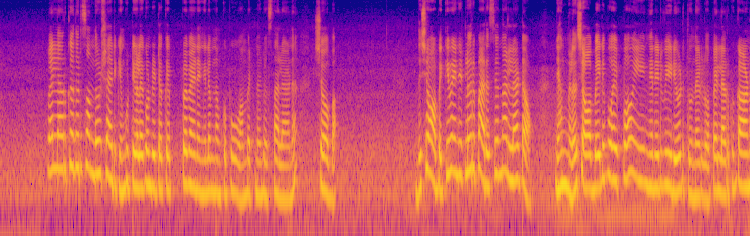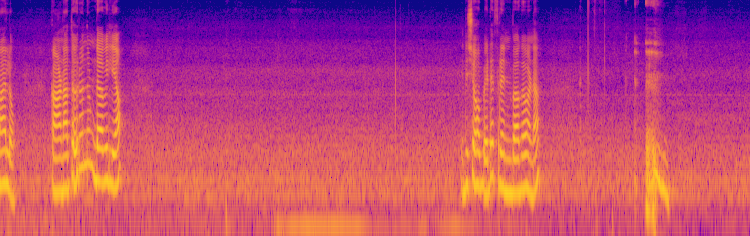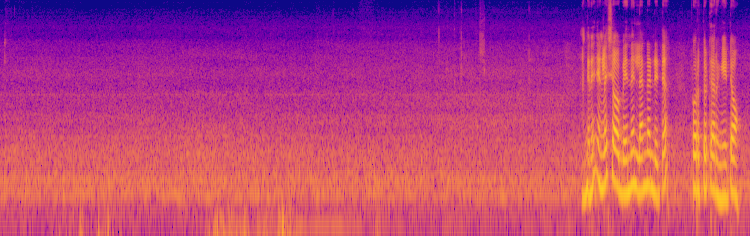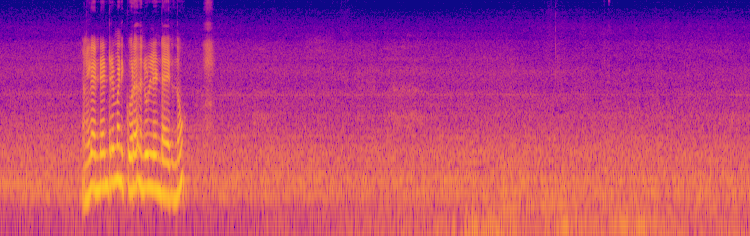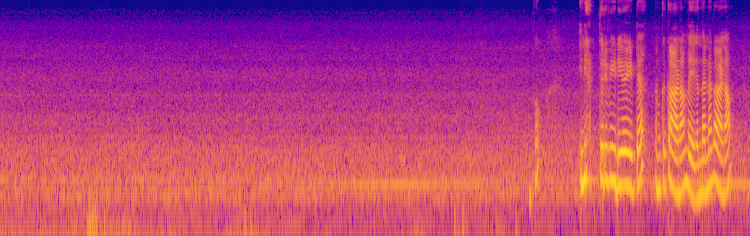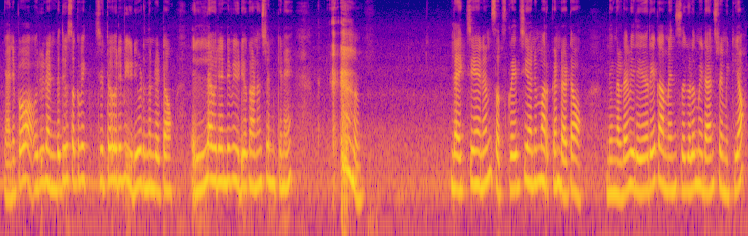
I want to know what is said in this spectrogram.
അപ്പോൾ എല്ലാവർക്കും അതൊരു സന്തോഷമായിരിക്കും കുട്ടികളെ കൊണ്ടിട്ടൊക്കെ എപ്പോൾ വേണമെങ്കിലും നമുക്ക് പോകാൻ പറ്റുന്ന ഒരു സ്ഥലമാണ് ശോഭ. ഇത് ശോഭയ്ക്ക് വേണ്ടിയിട്ടുള്ള ഒരു പരസ്യമൊന്നും അല്ല കേട്ടോ ഞങ്ങൾ ശോഭയിൽ പോയപ്പോൾ ഇങ്ങനെ ഒരു വീഡിയോ എടുത്തു എന്നേ ഉള്ളൂ. അപ്പോൾ എല്ലാവർക്കും കാണാമല്ലോ കാണാത്തവരൊന്നും ഉണ്ടാവില്ല. ഇത് ശോഭയുടെ ഫ്രണ്ട് ഭാഗമാണ്. അങ്ങനെ ഞങ്ങൾ ശോഭയിൽ നിന്ന് കണ്ടിട്ട് പുറത്തോട്ട് ഇറങ്ങിയിട്ടോ ഞങ്ങൾ രണ്ട് രണ്ടര മണിക്കൂർ അതിന്റെ ഉള്ളിൽ ഉണ്ടായിരുന്നു അപ്പോൾ ഇനി അടുത്തൊരു വീഡിയോ ആയിട്ട് നമുക്ക് കാണാം. വേഗം തന്നെ കാണാം. ഞാനിപ്പോൾ ഒരു രണ്ട് ദിവസമൊക്കെ വെച്ചിട്ട് ഒരു വീഡിയോ ഇടുന്നുണ്ട് കേട്ടോ. എല്ലാവരും എന്റെ വീഡിയോ കാണാൻ ശ്രമിക്കണേ. ലൈക്ക് ചെയ്യാനും സബ്സ്ക്രൈബ് ചെയ്യാനും മറക്കണ്ട കേട്ടോ. നിങ്ങളുടെ വിലയേറിയ കമൻസുകളും ഇടാൻ ശ്രമിക്കുക.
